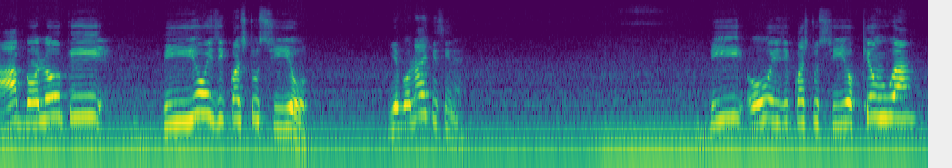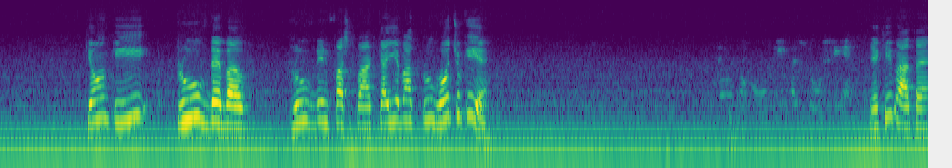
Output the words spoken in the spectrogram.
आप बोलो कि B O is equal to C O ये बोला है किसी ने? B O is equal to C O क्यों हुआ? क्योंकि proved above proved in first part क्या ये बात प्रूव हो चुकी है? एक ही बात है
